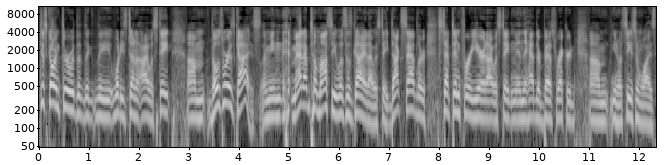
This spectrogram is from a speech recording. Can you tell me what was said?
Just going through the the, the what he's done at Iowa State, um, those were his guys. I mean, Matt Abdelmassih was his guy at Iowa State. Doc Sadler stepped in for a year at Iowa State, and, and they had their best record, um, you know, season wise.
